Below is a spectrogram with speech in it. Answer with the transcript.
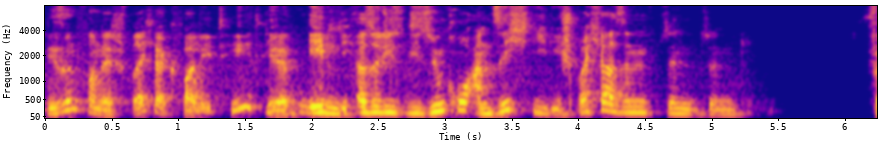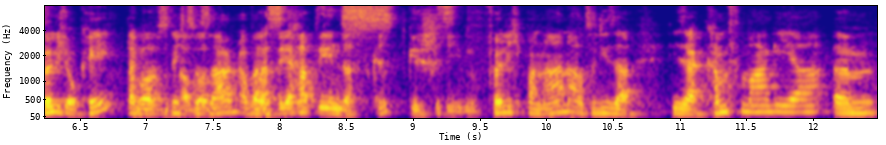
die sind von der Sprecherqualität her gut. Eben, die, also die, die Synchro an sich, die, die Sprecher sind, sind, sind völlig okay, da aber, gibt es nichts zu sagen. Aber, aber das wer hat denen das Skript geschrieben? Völlig Banane. Also dieser, dieser Kampfmagier, ähm,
